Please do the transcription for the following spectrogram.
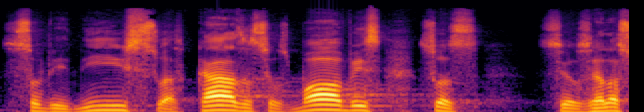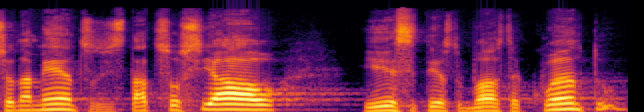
souvenirs, sua casa, seus móveis, suas, seus relacionamentos, status social. E esse texto mostra quanto,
